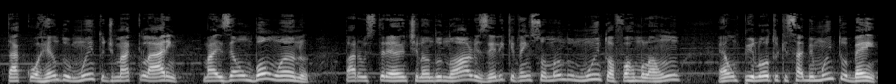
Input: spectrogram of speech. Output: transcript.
está correndo muito de McLaren, mas é um bom ano para o estreante Lando Norris, ele que vem somando muito a Fórmula 1, é um piloto que sabe muito bem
